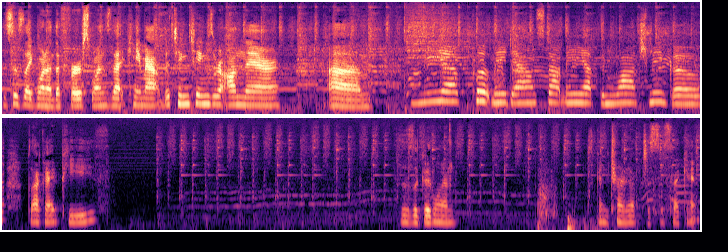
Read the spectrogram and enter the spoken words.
This is like one of the first ones that came out. The Ting Tings were on there. Um, me up, put me down, stop me up and watch me go. Black Eyed Peas. This is a good one. Just gonna turn it up just a second.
